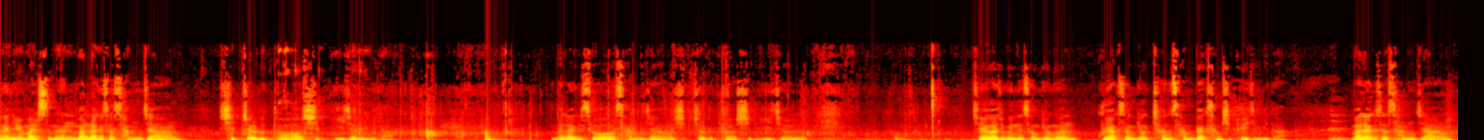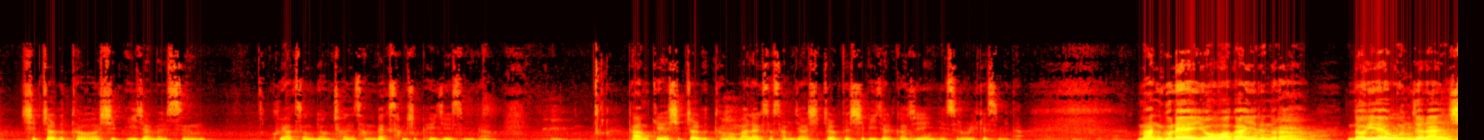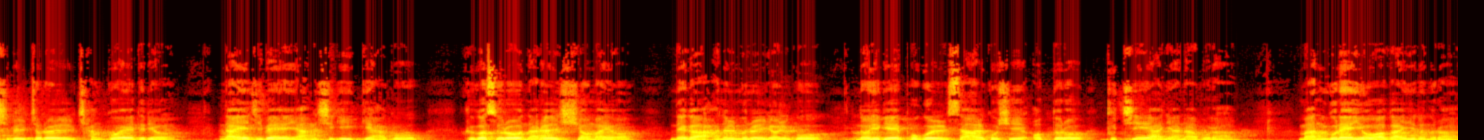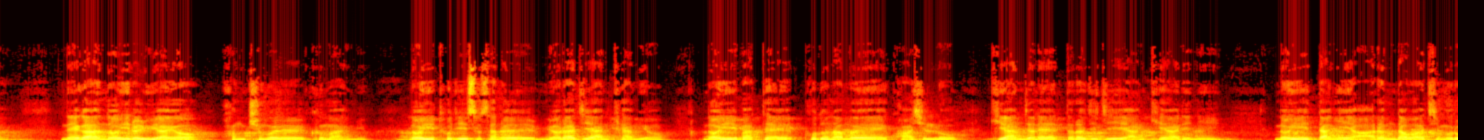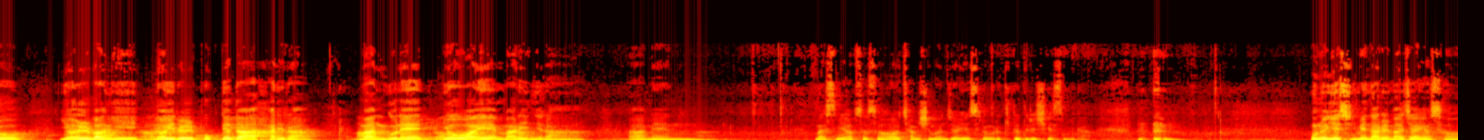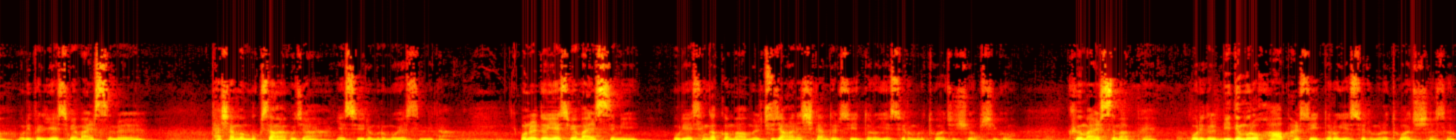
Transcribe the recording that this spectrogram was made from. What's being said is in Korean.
하나님의 말씀은 말라기서 3장 10절부터 12절입니다. 말라기서 3장 10절부터 12절 제가 가지고 있는 성경은 구약 성경 1330페이지입니다. 말라기서 3장 10절부터 12절 말씀 구약 성경 1330페이지에 있습니다. 다 함께 10절부터 말라기서 3장 10절부터 12절까지 예수를 읽겠습니다. 만군의 여호와가 이르노라 너희의 온전한 11조를 창고에 들여 나의 집에 양식이 있게 하고 그것으로 나를 시험하여 내가 하늘 문을 열고 너에게 복을 쌓을 곳이 없도록 붙지 아니하나 보라 만군의 여호와가 이르노라 내가 너희를 위하여 황충을 금하며 너희 토지 수산을 멸하지 않게 하며 너희 밭에 포도나무의 과실로 기한 전에 떨어지지 않게 하리니 너희 땅이 아름다워짐으로 열방이 너희를 복되다 하리라 만군의 여호와의 말이니라 아멘. 말씀에 앞서서 잠시 먼저 예수 이름으로 기도드리시겠습니다. 오늘 예수님의 날을 맞이하여서 우리들 예수의 말씀을 다시 한번 묵상하고자 예수 이름으로 모였습니다. 오늘도 예수의 말씀이 우리의 생각과 마음을 주장하는 시간 될 수 있도록 예수 이름으로 도와주시옵시고 그 말씀 앞에 우리들 믿음으로 화합할 수 있도록 예수 이름으로 도와주셔서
